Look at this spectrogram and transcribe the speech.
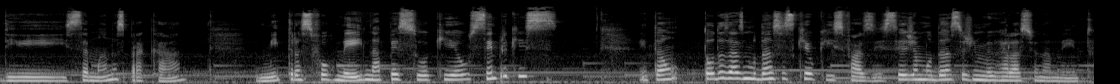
de semanas para cá, me transformei na pessoa que eu sempre quis. Então, todas as mudanças que eu quis fazer, seja mudanças no meu relacionamento,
